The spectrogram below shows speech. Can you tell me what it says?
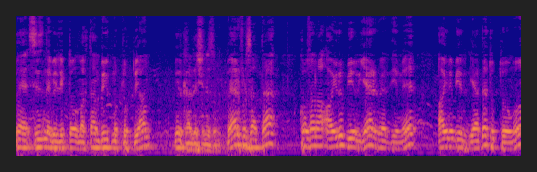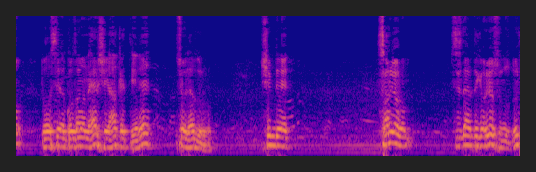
ve sizinle birlikte olmaktan büyük mutluluk duyan bir kardeşinizim. Ve her fırsatta Kozan'a ayrı bir yer verdiğimi, ayrı bir yerde tuttuğumu, dolayısıyla Kozan'ın her şeyi hak ettiğini söyler dururum. Şimdi sanıyorum sizler de görüyorsunuzdur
